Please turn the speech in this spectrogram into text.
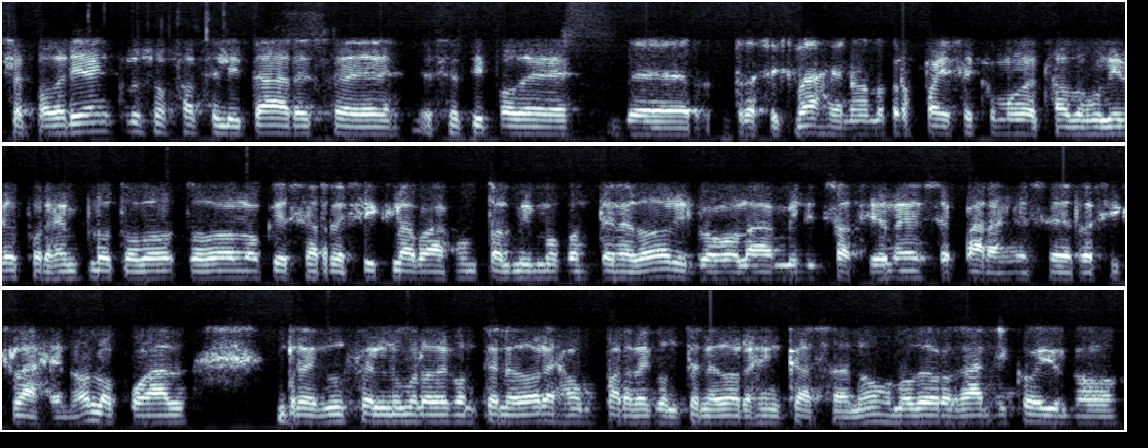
se podría incluso facilitar ese, ese tipo de, reciclaje. ¿no? En otros países como en Estados Unidos, por ejemplo, todo, todo lo que se recicla va junto al mismo contenedor y luego las administraciones separan ese reciclaje, ¿no? lo cual reduce el número de contenedores a un par de contenedores en casa, ¿no? uno de orgánico y uno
